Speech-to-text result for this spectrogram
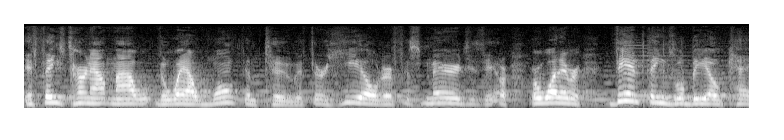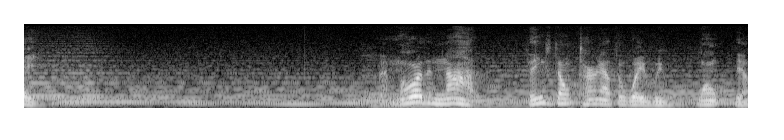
if things turn out my, the way I want them to, if they're healed or if this marriage is healed or, or whatever, then things will be okay. But more than not, things don't turn out the way we want them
